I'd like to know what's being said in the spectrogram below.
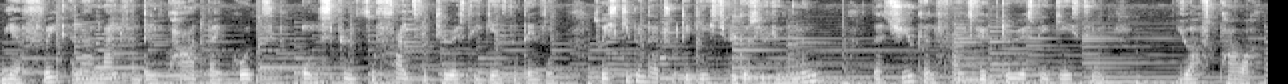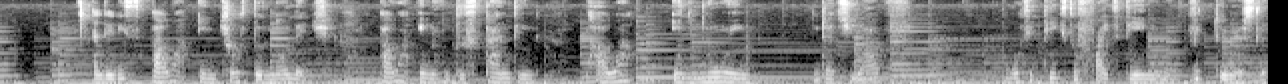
we are free and alive and empowered by God's own spirit to fight victoriously against the devil. So he's keeping that truth against you because if you know that you can fight victoriously against him, you have power. And there is power in just the knowledge, power in understanding, power in knowing that you have what it takes to fight the enemy victoriously.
